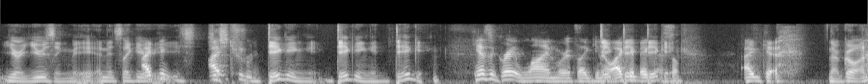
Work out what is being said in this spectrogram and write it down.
you're using me. And it's like can- he's just can- digging digging and digging. He has a great line where it's like, you know, Dig, I dig, can make digging. myself. I get. No go on.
